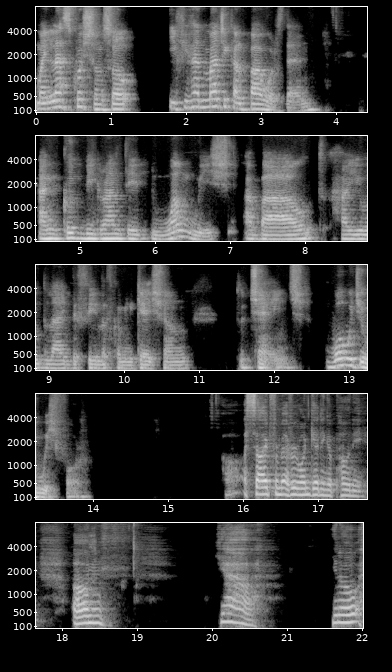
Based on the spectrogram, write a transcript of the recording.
my last question. So, if you had magical powers then, and could be granted one wish about how you would like the field of communication to change, what would you wish for? Uh, aside from everyone getting a pony, um, yeah, you know,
